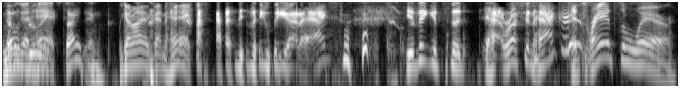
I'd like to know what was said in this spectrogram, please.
That was really hacked. exciting. We got, got hacked. Do you think we got hacked? you think it's the ha- Russian hackers? it's ransomware.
